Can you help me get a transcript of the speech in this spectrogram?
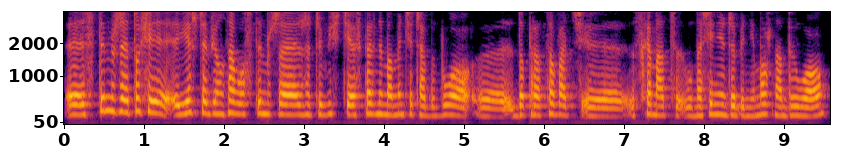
E, z tym, że to się jeszcze wiązało z tym, że rzeczywiście w pewnym momencie trzeba by było e, dopracować schemat unasienia, żeby nie można było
